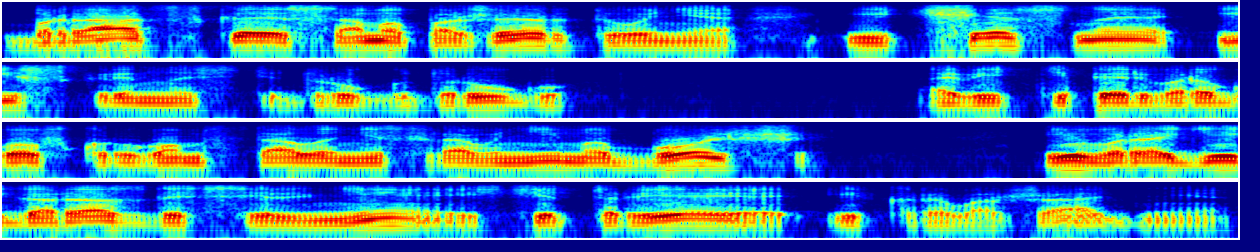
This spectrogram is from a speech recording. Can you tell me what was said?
братское самопожертвование и честная искренность друг к другу? А ведь теперь врагов кругом стало несравнимо больше, и враги гораздо сильнее, хитрее и кровожаднее.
